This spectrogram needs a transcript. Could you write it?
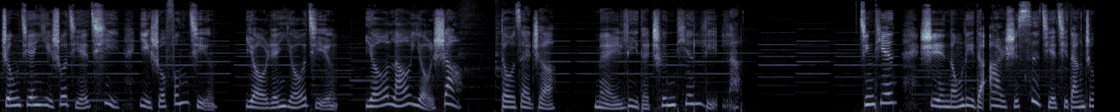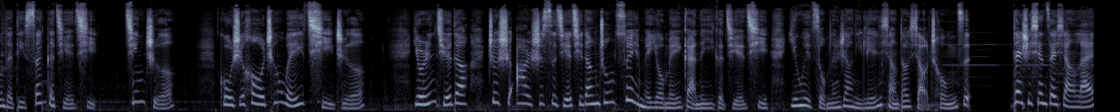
中间一说节气，一说风景，有人有景，有老有少，都在这美丽的春天里了。今天是农历的二十四节气当中的第三个节气惊蛰，古时候称为启蛰。有人觉得这是二十四节气当中最没有美感的一个节气，因为总能让你联想到小虫子。但是现在想来，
